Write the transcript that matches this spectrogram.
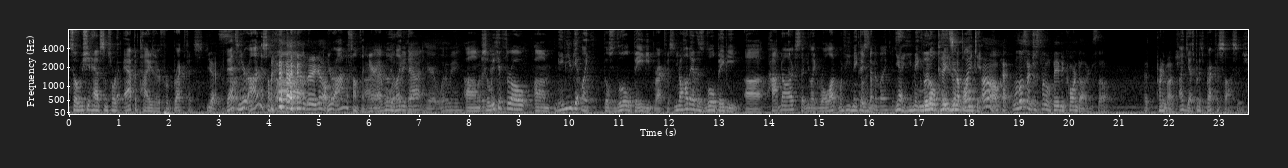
so we should have some sort of appetizer for breakfast. Yes. That's you're onto something. there you go. You're onto something All here. right, I really what like do we that. got here? What do we? Um, what do so we think? could throw um, maybe you get like those little baby breakfast. You know how they have those little baby uh, hot dogs that you like roll up. What if you make Pigs those in a blanket? Yeah, you make little, pigs, in a blanket. Oh, okay. Well, those are just little baby corn dogs, though. Uh, pretty much. I guess, but it's breakfast sausage.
